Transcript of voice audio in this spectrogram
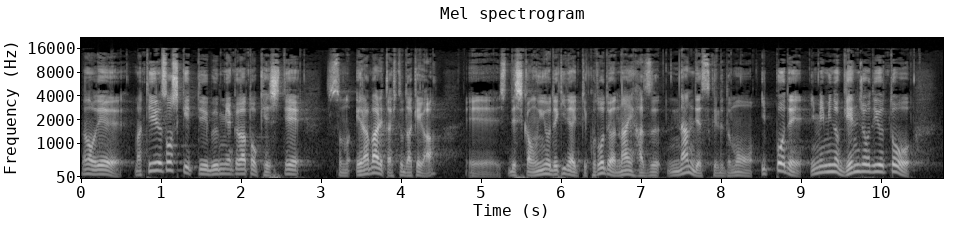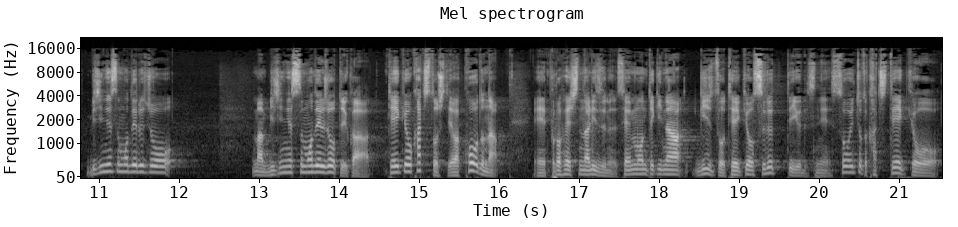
なので、まあ、ティール組織っていう文脈だと決してその選ばれた人だけが、えー、でしか運用できないっていうことではないはずなんですけれども、一方で、イメミの現状で言うと、ビジネスモデル上、まあ、ビジネスモデル上というか、提供価値としては高度な、えー、プロフェッショナリズム、専門的な技術を提供するっていうですね、そういうちょっと価値提供を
